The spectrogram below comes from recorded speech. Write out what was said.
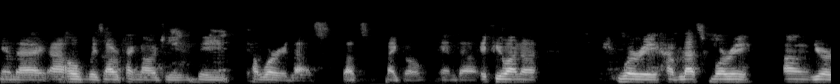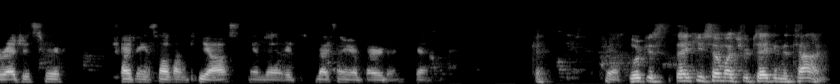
and I, I hope with our technology they can worry less. That's my goal. And uh, if you wanna worry, have less worry on your register, try to install some kiosks, and uh, it lessen your burden. Yeah. Okay. Yeah. Lucas, thank you so much for taking the time.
